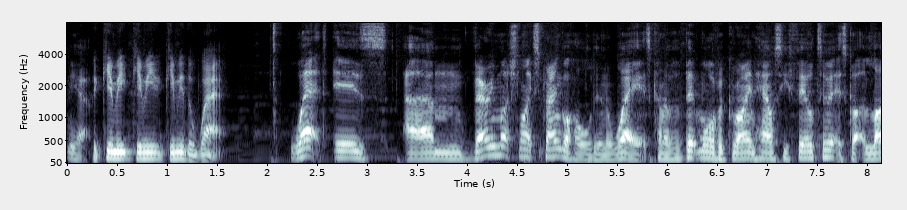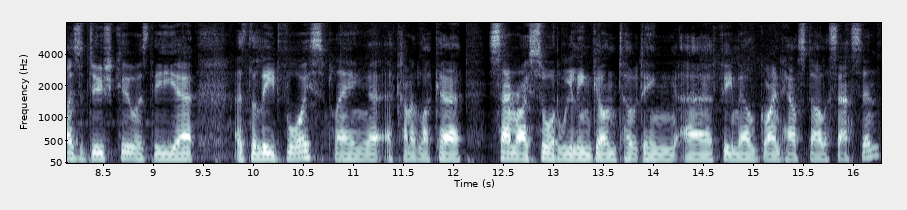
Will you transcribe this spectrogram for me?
yeah. But give me, give me, give me the wet. Wet is um, very much like Stranglehold in a way. It's kind of a bit more of a grindhousey feel to it. It's got Eliza Dushku as the uh, as the lead voice, playing a, a kind of like a samurai sword wielding, gun toting uh, female grindhouse style assassin.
